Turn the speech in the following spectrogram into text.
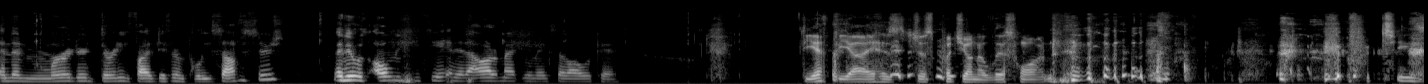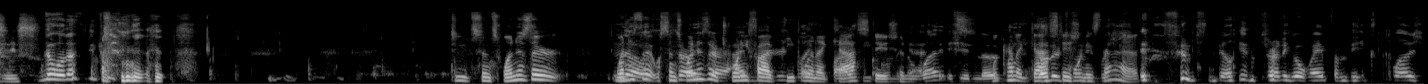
and then murdered 35 different police officers and it was only GTA and it automatically makes it all okay. The FBI has just put you on a list, Juan. Jesus. No, that's because dude. Since when is there? When is No, there? Since sorry, when is there twenty five people like, in a gas people in the station? gas What? station. The- What kind of gas station is that? just innocent civilians running away from the explosions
